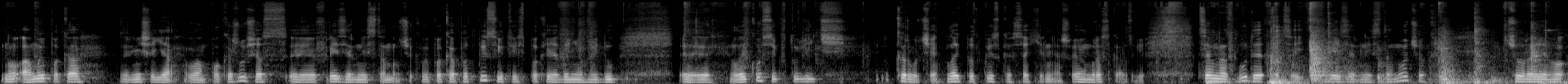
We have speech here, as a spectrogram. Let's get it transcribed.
Ну, а ми поки, верніше, я вам покажу зараз е, фрезерний станочок. Ви поки підписуйтесь, поки я до нього йду е, лайкосик втуліть. Коротше, лайк, підписка, вся херня, що я вам розказую. Це в нас буде оцей фрезерний станочок. Вчора його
